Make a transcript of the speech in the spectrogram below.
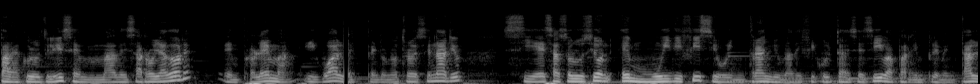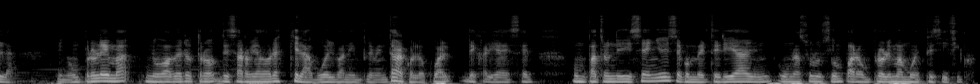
para que lo utilicen más desarrolladores, en problemas iguales pero en otro escenario, si esa solución es muy difícil o entraña una dificultad excesiva para implementarla en un problema, no va a haber otros desarrolladores que la vuelvan a implementar, con lo cual dejaría de ser un patrón de diseño y se convertiría en una solución para un problema muy específico.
